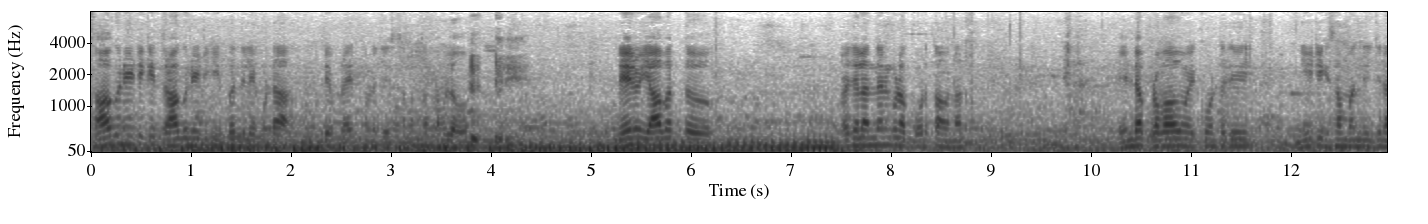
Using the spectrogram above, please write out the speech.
సాగునీటికి త్రాగునీటికి ఇబ్బంది లేకుండా ఉండే ప్రయత్నం చేస్తున్న తరుణంలో నేను యావత్ ప్రజలందరినీ కూడా కోరుతా ఉన్నాను. ఎండ ప్రభావం ఎక్కువ ఉంటుంది నీటికి సంబంధించిన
